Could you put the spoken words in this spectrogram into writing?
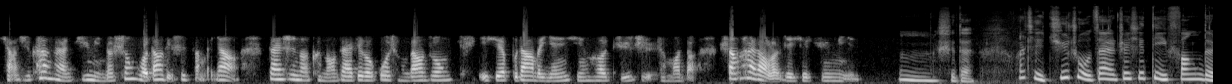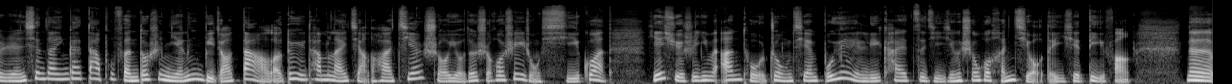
想去看看居民的生活到底是怎么样。但是呢，可能在这个过程当中，一些不当的言行和举止什么的，伤害到了这些居民。嗯，是的，而且居住在这些地方的人，现在应该大部分都是年龄比较大了。对于他们来讲的话，坚守有的时候是一种习惯，也许是因为安土重迁，不愿意离开自己已经生活很久的一些地方。那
